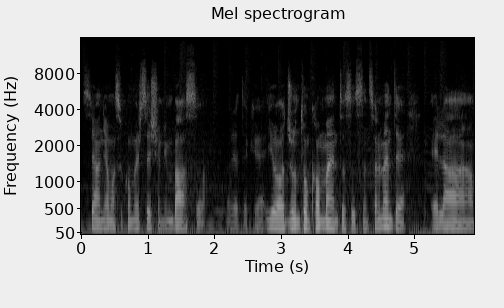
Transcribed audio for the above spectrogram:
se andiamo su conversation in basso, vedete che io ho aggiunto un commento sostanzialmente e la,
